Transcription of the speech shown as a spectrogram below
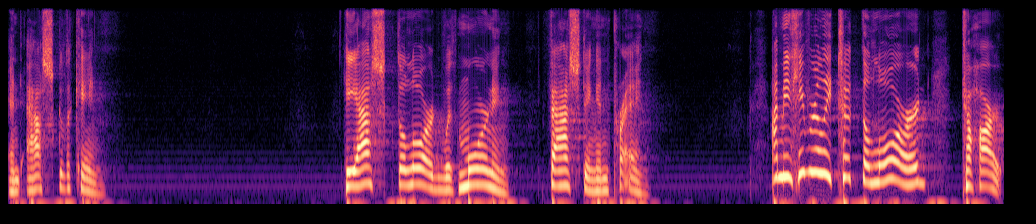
and ask the king. He asked the Lord with mourning, fasting, and praying. I mean, he really took the Lord to heart.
